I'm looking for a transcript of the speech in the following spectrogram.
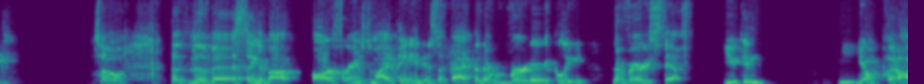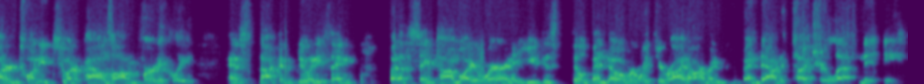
So the, the best thing about our frames, in my opinion, is the fact that they're vertically, they're very stiff. You can, you know, put 120, 200 pounds on them vertically and it's not going to do anything. But at the same time, while you're wearing it, you can still bend over with your right arm and bend down to touch your left knee.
